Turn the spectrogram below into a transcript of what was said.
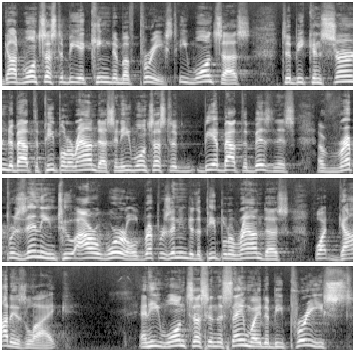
God wants us to be a kingdom of priests. He wants us to be concerned about the people around us, and He wants us to be about the business of representing to our world, representing to the people around us what God is like. And He wants us in the same way to be priests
